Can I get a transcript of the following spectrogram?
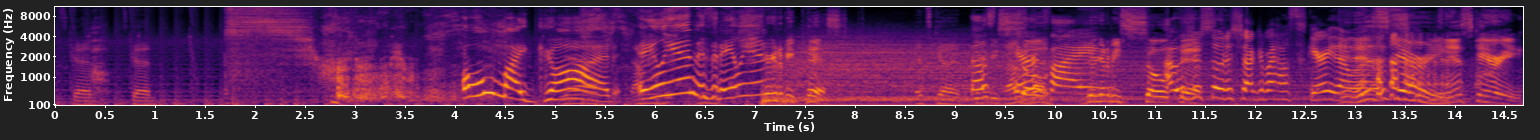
it's good. It's good. oh my god. Yes, Alien? Is it Alien? You're gonna be pissed. It's good. That was You're gonna be terrifying. So, you're gonna be so I was pissed. just so distracted by how scary that It was. It is scary. It is scary.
